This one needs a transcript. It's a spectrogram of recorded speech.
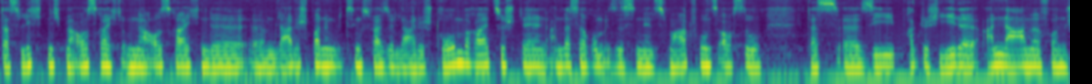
das Licht nicht mehr ausreicht, um eine ausreichende ähm, Ladespannung bzw. Ladestrom bereitzustellen. Andersherum ist es in den Smartphones auch so, dass äh, sie praktisch jede Annahme von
